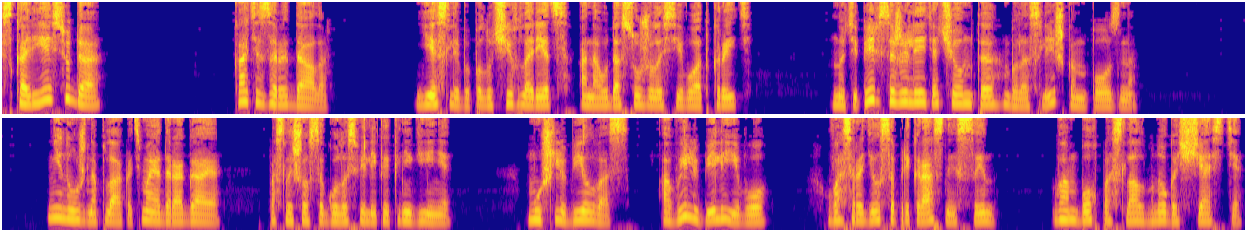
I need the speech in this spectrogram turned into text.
"Скорее сюда!" Катя зарыдала. Если бы, получив ларец, она удосужилась его открыть, но теперь сожалеть о чем то было слишком поздно. Не нужно плакать, моя дорогая, послышался голос великой княгини. Муж любил вас, а вы любили его. У вас родился прекрасный сын. Вам Бог послал много счастья.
